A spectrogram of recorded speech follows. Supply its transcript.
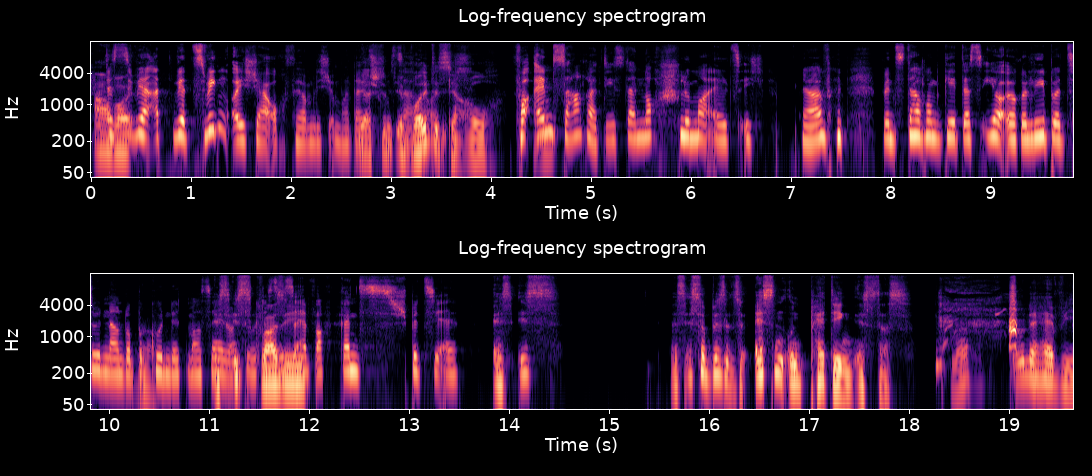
Aber das, wir, wir zwingen euch ja auch förmlich immer dazu. ja, stimmt, ihr Sarah wollt und es ja auch. Vor allem Sarah, die ist dann noch schlimmer als ich. Ja, wenn es darum geht, dass ihr eure Liebe zueinander Ja. bekundet, Marcel Es und ist du. quasi- das ist einfach ganz speziell. Es ist, es ist so ein bisschen, so Essen und Petting ist das. Ne? Ohne Heavy.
